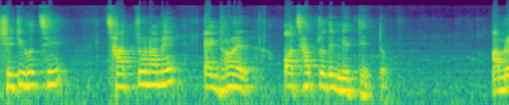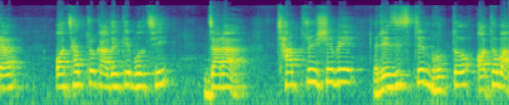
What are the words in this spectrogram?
সেটি হচ্ছে ছাত্র নামে এক ধরনের অছাত্রদের নেতৃত্ব। আমরা অছাত্র কাদেরকে বলছি, যারা ছাত্র হিসেবে রেজিস্ট্রেন্ট ভুক্ত অথবা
